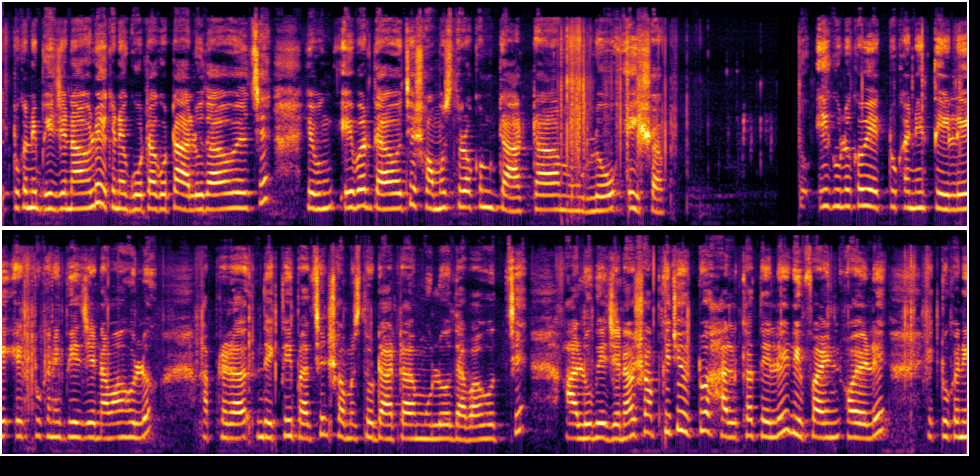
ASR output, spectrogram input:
একটুখানি ভেজে না হলে এখানে গোটা গোটা আলু দেওয়া হয়েছে এবং এবার দেওয়া হয়েছে সমস্ত রকম ডাটা, মূলো, এইসব। তো এগুলোকেও একটুখানি তেলে, একটুখানি ভেজে নেওয়া হলো। আপনারা দেখতেই পাচ্ছেন, সমস্ত ডাটা, মূলো দেওয়া হচ্ছে। আলু ভেজে নেওয়া সব কিছু একটু হালকা তেলে রিফাইন অয়েলে একটুখানি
